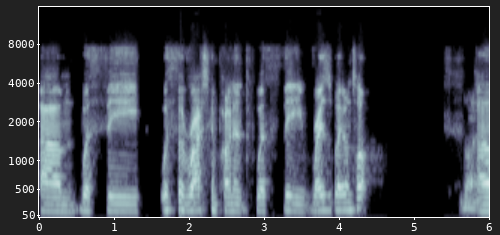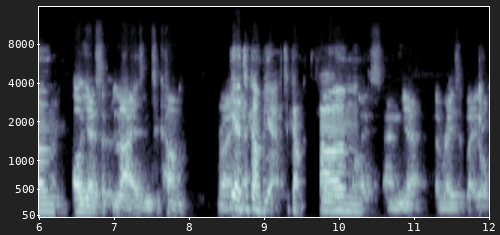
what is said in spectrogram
um, with the with the rice component with the razor blade on top. Right. Um, oh yes, yeah, so lie as in to come. Right. Yeah, yeah, to come. Yeah, to come. Um, and yeah, a razor blade or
